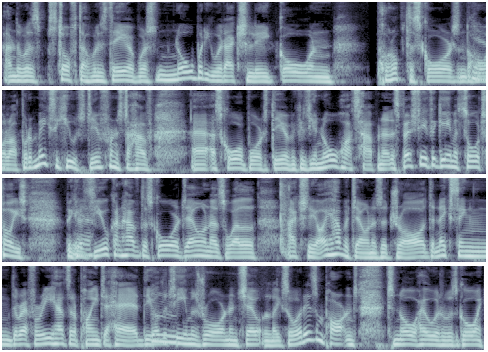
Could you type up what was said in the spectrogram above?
And there was stuff that was there, but nobody would actually go and. Put up the scores and the whole lot, but it makes a huge difference to have uh, a scoreboard there because you know what's happening, especially if a game is so tight. Because Yeah. you can have the score down as well. Actually, I have it down as a draw. The next thing, the referee has it a point ahead. The other team is roaring and shouting like so. It is important to know how it was going.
